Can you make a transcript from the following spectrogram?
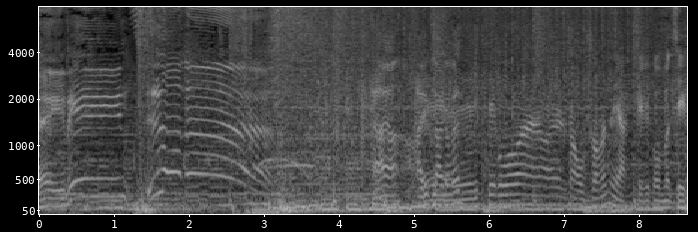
Øyvind Love! Ja, ja. Er du klar, Loven? Riktig god alle sammen. Hjertelig velkommen til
